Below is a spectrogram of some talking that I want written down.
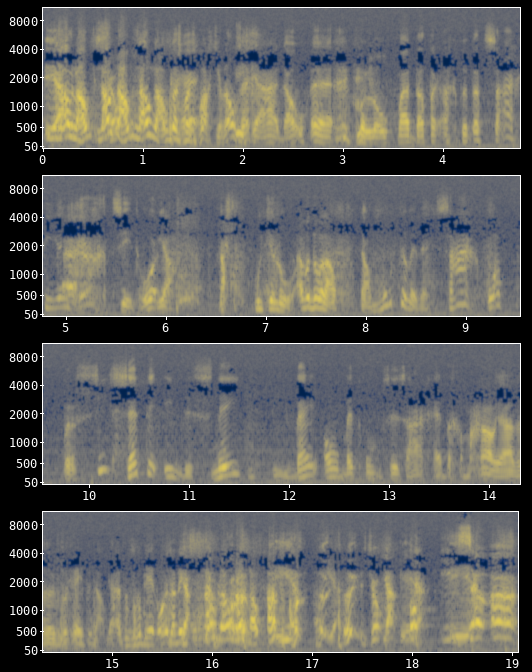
ja, Nou, nou, nou, nou, nou, nou, dat is wat wacht je wel, zeg. Ja, nou, eh, geloof maar dat er achter dat zaagje een kracht zit, hoor. Ja. Nou, moet je lopen. En wat doen we nou? Nou moeten we het zaagblad precies zetten in de snee die wij al met onze zaag hebben gemaakt. Nou ja, dat heb ik begrepen. Nou, ja, dat probeer hoor. Dan Ja, is... Nou, nou, nou, nou. Ah, Ja, zo, ja, ja, Zo, ah,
